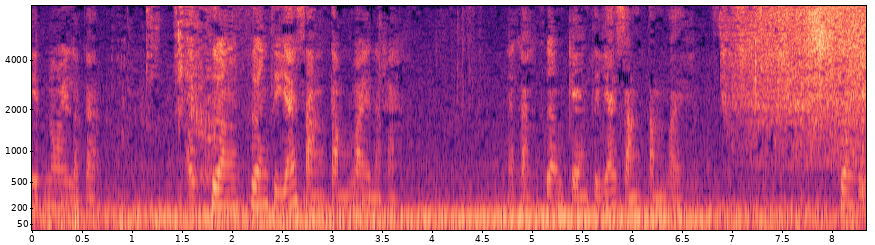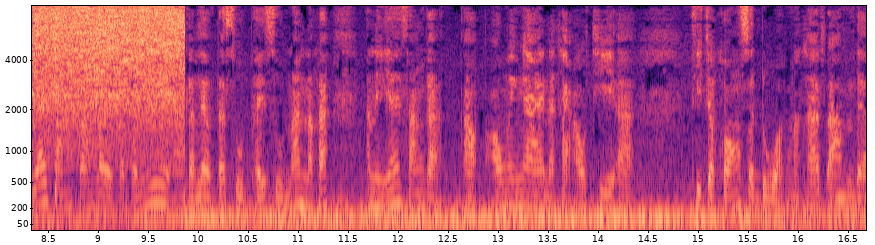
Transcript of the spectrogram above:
นิดน้อยแล้วก็เอาเครื่องเครื่องที่ย้ายสั่งตำไว้นะคะนะคะเครื่องแกงที่ย้ายสั่งตำไว้เครื่องที่ย้ายสั่งตำไว้ก็จะนี่อะก็แล้วแต่สูตรไผสูตรมันนะคะ อันนี้ย้ายสั่งก็เอาเอาง่ายๆนะคะ เอาที่อะที่จะคล้องสะดวกนะคะ ตามแต่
